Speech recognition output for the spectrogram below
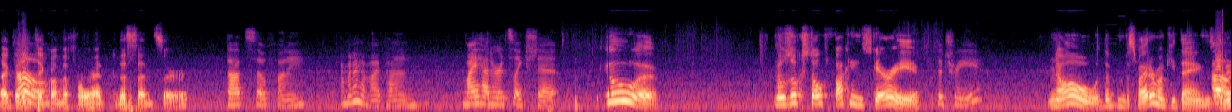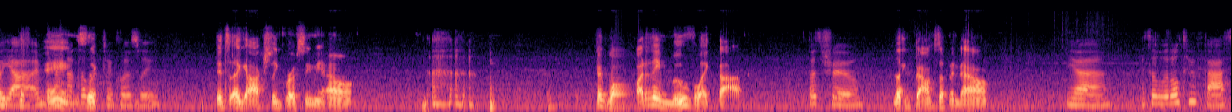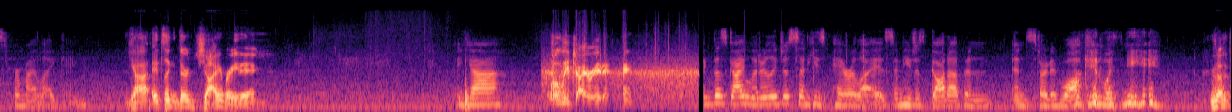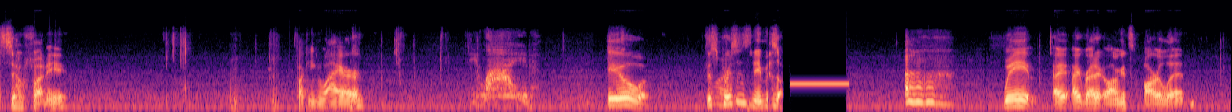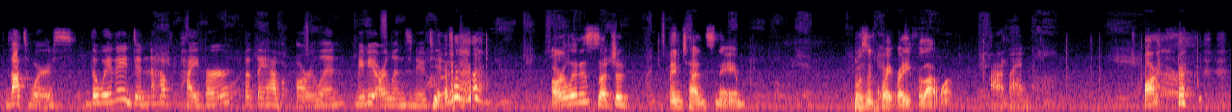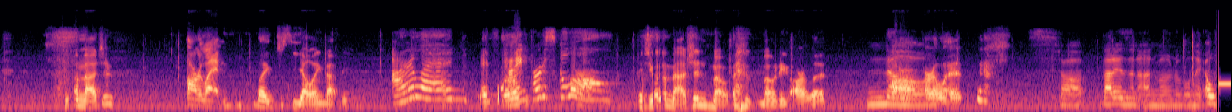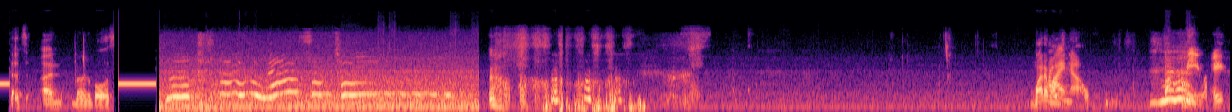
I put Oh. a dick on the forehead for the sensor. That's so funny. I'm gonna hit my pen. My head hurts like shit. Ew! Those look so fucking scary. The tree? No, the spider monkey things. Oh yeah, I'm trying not to fangs, look too closely. It's like actually grossing me out. Like, why, why do they move like that? That's true. They like bounce up and down. Yeah. It's a little too fast for my liking. Yeah, it's like they're gyrating. Yeah. Fully gyrating. Like this guy literally just said he's paralyzed and he just got up and and started walking with me. That's so funny. Fucking liar. he lied. Ew. This What? person's name is. Wait, I, I read it wrong. It's Arlen. that's worse. The way they didn't have Piper, but they have Arlen. Maybe Arlen's new too. Arlen is such an intense name. Wasn't quite ready for that one. Arlen. Ar- Imagine Arlen, like just yelling that name. Arlen, it's Or like- time for school. Could you imagine mo- moaning Arlen? No. Arlen. Stop. That is an unmoanable name. Oh. That's unmoanable. as- what do I I, know? Fuck me, right?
